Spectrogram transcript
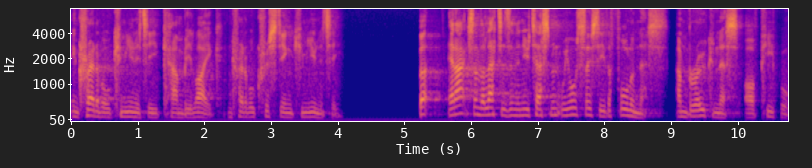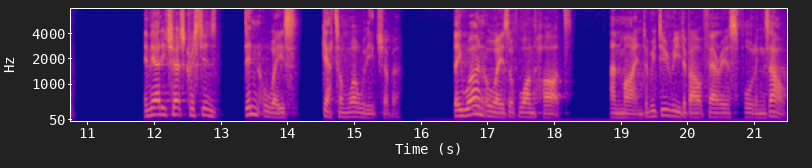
incredible community can be like, incredible Christian community. But in Acts and the letters in the New Testament, we also see the fallenness and brokenness of people. In the early church, Christians didn't always get on well with each other. They weren't always of one heart and mind, and we do read about various fallings out.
